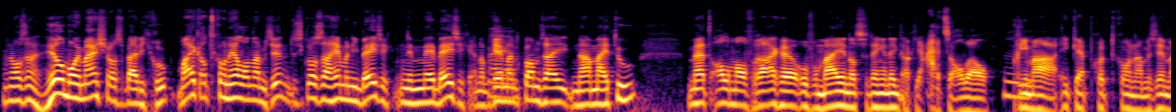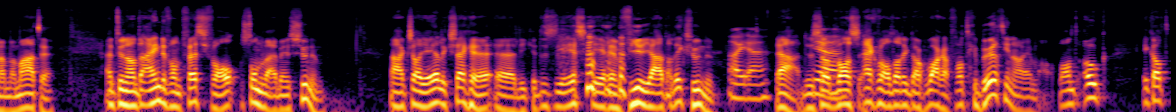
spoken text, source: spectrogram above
En er was een heel mooi meisje was bij die groep, maar ik had het gewoon heel hard naar mijn zin, dus ik was daar helemaal niet bezig, mee bezig. En op een gegeven moment kwam zij naar mij toe met allemaal vragen over mij en dat soort dingen. En ik dacht, ja, het zal wel. Prima. Ik heb het gewoon naar mijn zin met mijn maten. En toen aan het einde van het festival stonden wij bij een Soenum. Nou, ik zal je eerlijk zeggen, eh Lieke, het is de eerste keer in vier jaar dat ik zoende. Oh ja. Ja, dus Ja. dat was echt wel dat ik dacht, wacht even, wat gebeurt hier nou eenmaal? Want ook, ik had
